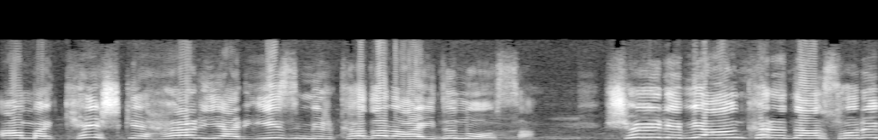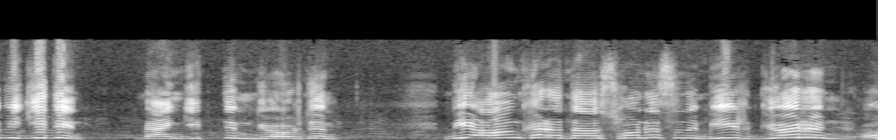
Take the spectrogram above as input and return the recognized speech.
ama keşke her yer İzmir kadar aydın olsa. Şöyle bir Ankara'dan sonra bir gidin. Ben gittim gördüm. Bir Ankara'dan sonrasını bir görün. O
